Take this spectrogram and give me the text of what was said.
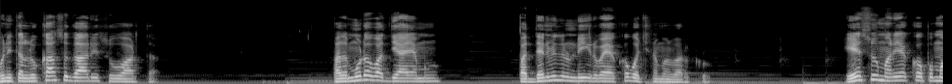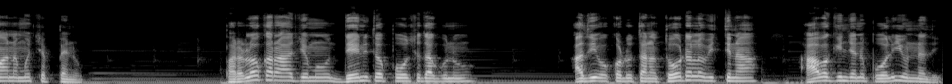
పునిత లుకాసు గారి సువార్త. పదమూడవ అధ్యాయము పద్దెనిమిది నుండి ఇరవై ఒక్క వచనముల వరకు. యేసు మరి యొక్క ఉపమానము చెప్పాను. పరలోక రాజ్యము దేనితో పోల్చదగును? అది ఒకడు తన తోటలో విత్తిన ఆవగింజను పోలి ఉన్నది.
